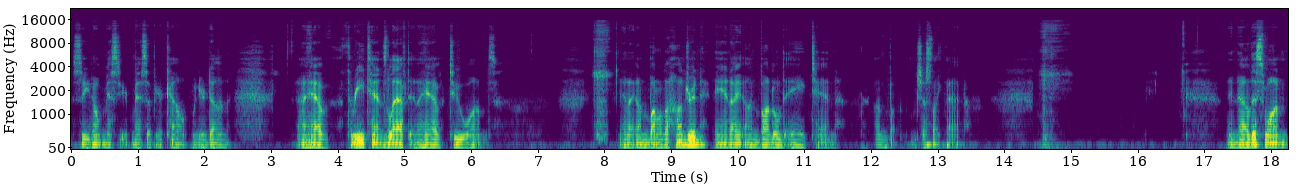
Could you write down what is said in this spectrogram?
so you don't miss your, mess up your count when you're done. I have three tens left and I have two ones. And I unbundled a 100 and I unbundled a 10. Unbu just like that. And now this one,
